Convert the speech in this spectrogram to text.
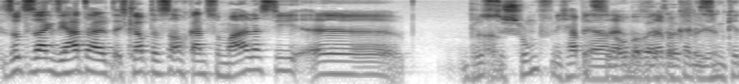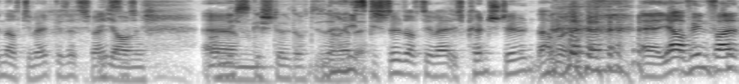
sozusagen, sie hat halt, ich glaube, das ist auch ganz normal, dass äh, Brüste schrumpfen. Ich habe jetzt Ja, selber, keine sieben Kinder auf die Welt gesetzt. Ich weiß ich auch nicht. Ähm, nichts gestillt auf dieser Erde. nichts gestillt auf die Welt. Ich könnte stillen, aber äh, ja, auf jeden Fall.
